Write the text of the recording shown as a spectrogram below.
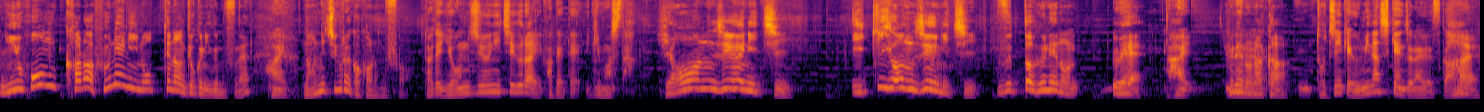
日本から船に乗って南極に行くんですね。はい。何日ぐらいかかるんですか？大体40日ぐらいかけて行きました。40日。行き40日。ずっと船の上。はい船の中、えー栃木県海なし県じゃないですか、はい。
